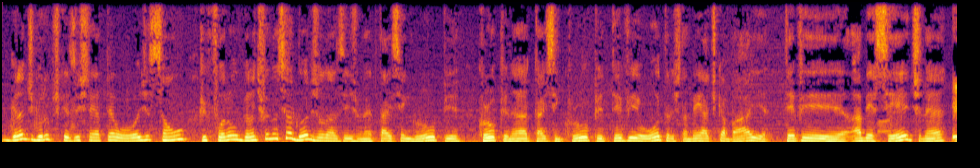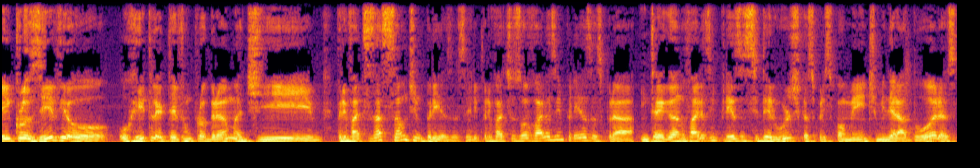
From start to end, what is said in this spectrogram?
Grandes grupos que existem até hoje são que foram grandes financiadores do nazismo, né? Tyson Group, Krupp, né? Tyson Krupp, teve outras também, Attica Baia, teve a Mercedes, né? Inclusive, o, o Hitler teve um programa de privatização de empresas. Ele privatizou várias empresas para entregando várias empresas siderúrgicas, principalmente mineradoras,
